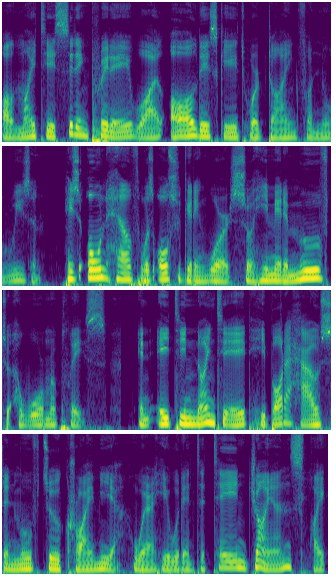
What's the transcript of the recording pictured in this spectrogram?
Almighty sitting pretty while all these kids were dying for no reason. His own health was also getting worse, so he made a move to a warmer place. In 1898, he bought a house and moved to Crimea, where he would entertain giants like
